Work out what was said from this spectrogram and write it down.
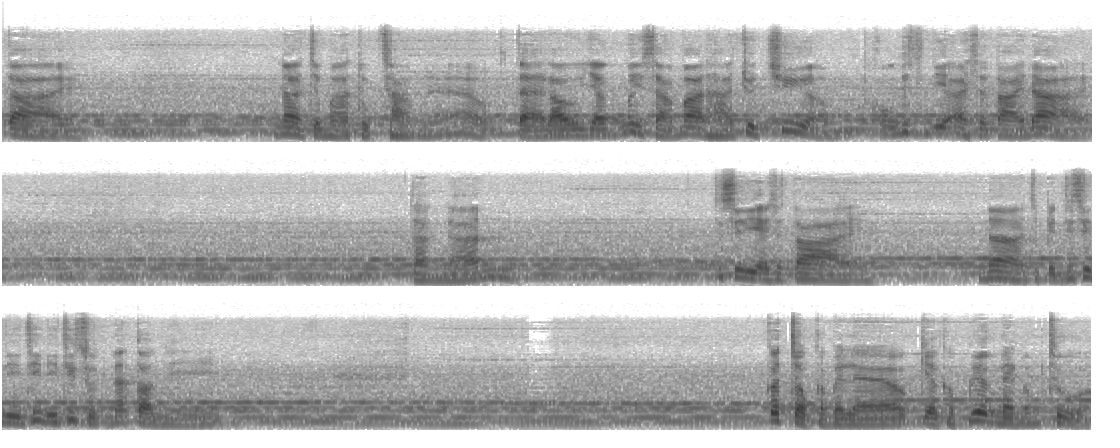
ไตน์น่าจะมาถูกทางแล้ว แต่เรายังไม่สามารถหาจุดเชื่อมของทฤษฎีไอน์สไตน์ได้ ดังนั้น ทฤษฎีไอน์สไตน์น่าจะเป็นทฤษฎีที่ดีที่สุดณตอนนี้ ก็จบกันไปแล้วเกี่ยวกับเรื่องแรงโน้มถ่วง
